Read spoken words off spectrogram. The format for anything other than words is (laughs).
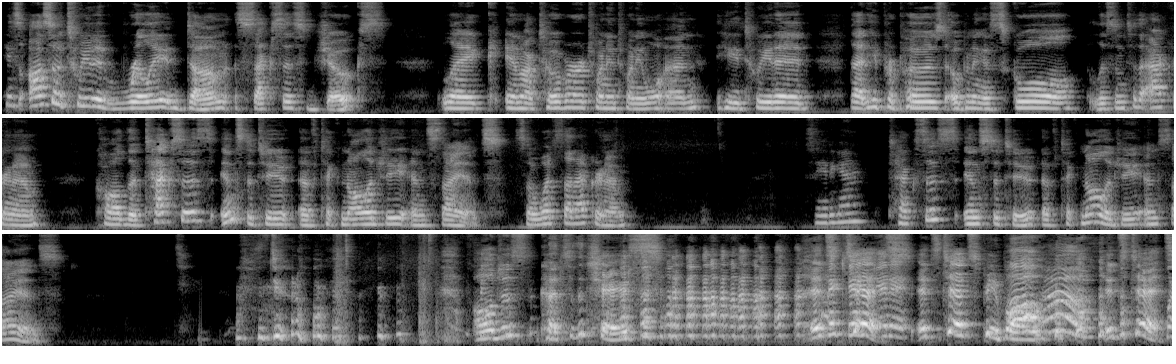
He's also tweeted really dumb sexist jokes. Like in October 2021, he tweeted that he proposed opening a school, listen to the acronym, called the Texas Institute of Technology and Science. So, what's that acronym? Say it again. Texas Institute of Technology and Science. (laughs) Do it one more time. I'll just cut to the chase. (laughs) It's tits. it. It's tits, people. Oh, It's tits.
